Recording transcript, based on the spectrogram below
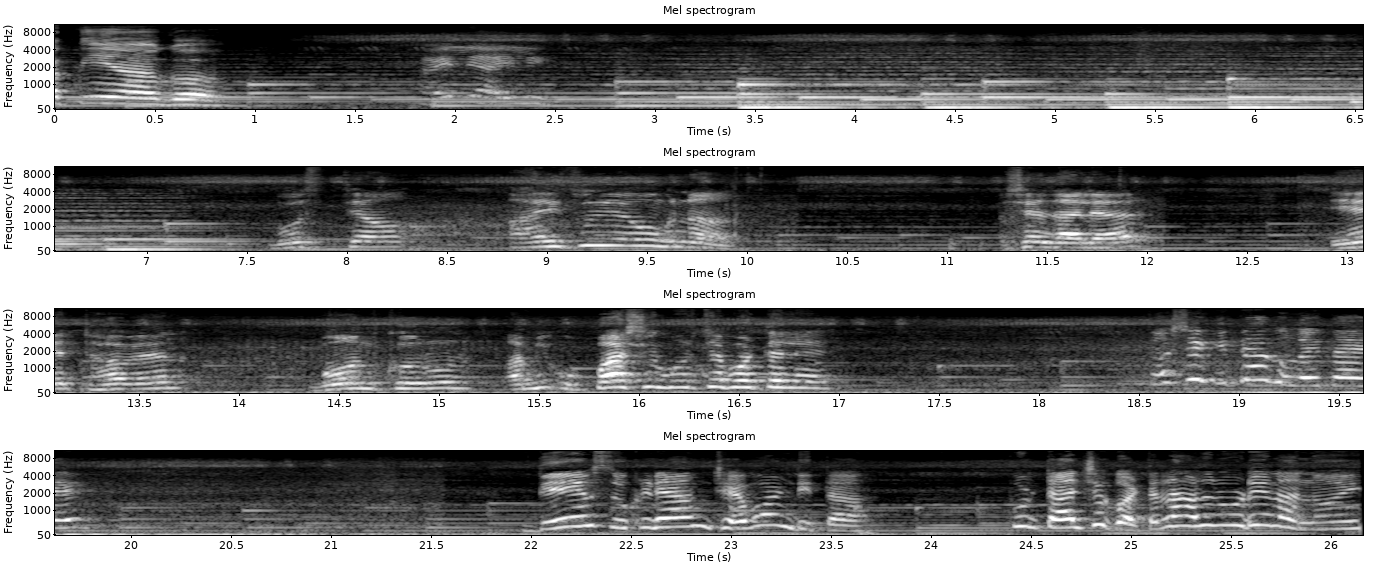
तांतयां गो आयली आयली बसत्यां आयजूय येवंक ना। अशें जाल्यार हें थावेन बंद करून आमी उपाशी मरचे पडटले तशें कित्याक उलयताय? देव सुकण्यांक जेवण दिता पूण तांचे गटारां हाडून उडयना न्हय?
